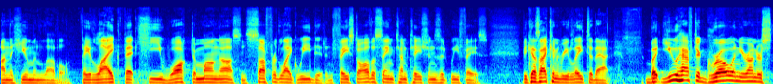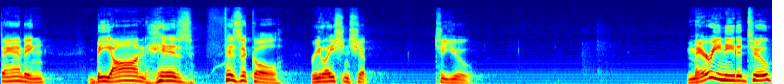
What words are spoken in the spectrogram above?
on the human level. They like that he walked among us and suffered like we did and faced all the same temptations that we face because I can relate to that. But you have to grow in your understanding beyond his physical relationship to you. Mary needed to.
